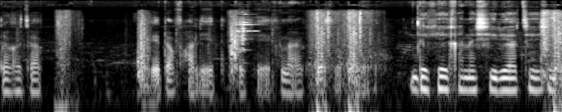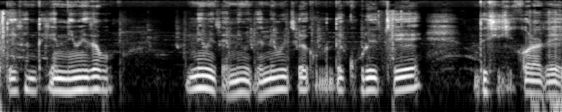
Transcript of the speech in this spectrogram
দেখা যাক, এটা ফালিয়ে দেখি এখানে আরেকটা চলে দেখি এখানে সিঁড়ি আছে দিয়ে এখান থেকে নেমে যাব। নেমে যায় নেমে যায় নেমে যায়, ওখানে ঘুরে যেয়ে দেখি কি করা যায়।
